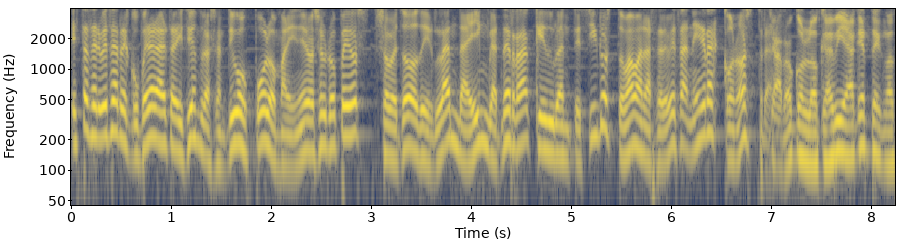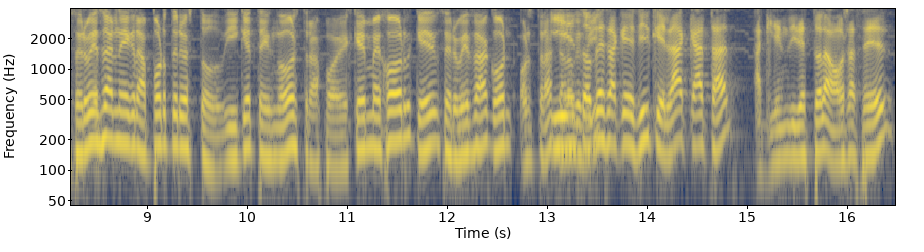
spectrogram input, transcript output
Esta cerveza recupera la tradición de los antiguos pueblos marineros europeos, sobre todo de Irlanda e Inglaterra, que durante siglos tomaban las cervezas negras con ostras. Claro, con lo que había, que tengo cerveza negra, Porter Stout, y que tengo ostras, pues es que es mejor que cerveza con ostras. Y claro que entonces sí. hay que decir que la cata, aquí en directo la vamos a hacer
